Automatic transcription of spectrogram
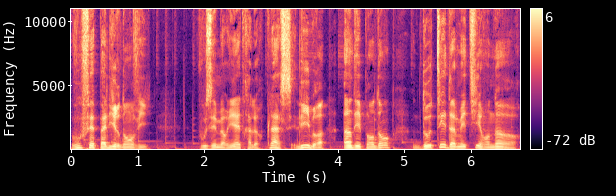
vous fait pâlir d'envie. Vous aimeriez être à leur place, libre, indépendant, doté d'un métier en or.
